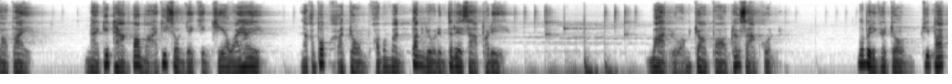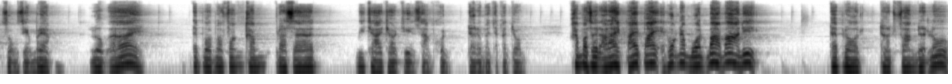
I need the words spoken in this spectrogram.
ต่อไป ในทิศทางเป้าหมายที่โซนเยกินชี้เอาไว้ให้ แล้วก็พบกระโจมของมันตั้งอยู่ริมทะเลสาบพอดี บาทหลวงจอมปลอมทั้งสามคน เมื่อไปถึงกระโจมที่พักส่งเสียงเรียกลูกเอ้ยได้โปรดมาฟังคำประเสริฐมีชาชาวจีนสามคนเดินออกมาจากกระโจมคำประเสริฐอะไรไปไปไอ้พวกนักบวชบ้าบ้านี่ได้โปรดเถิดฟังเดิดโลก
